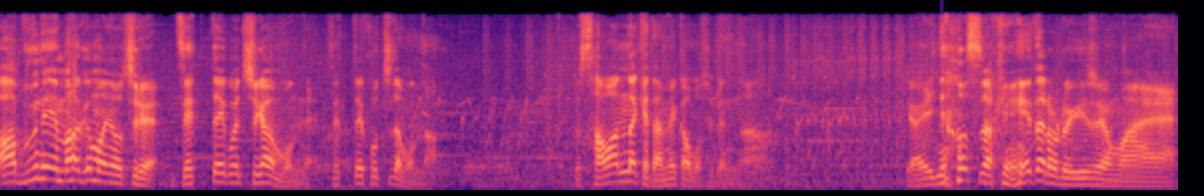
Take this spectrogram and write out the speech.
危ねえ、マグマに落ちる。絶対これ違うもんね。絶対こっちだもんな。触んなきゃダメかもしれんな。やり直すわけねえだろ、ルイージお前。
